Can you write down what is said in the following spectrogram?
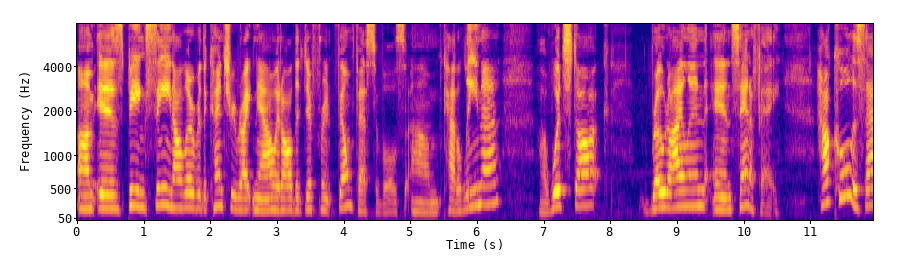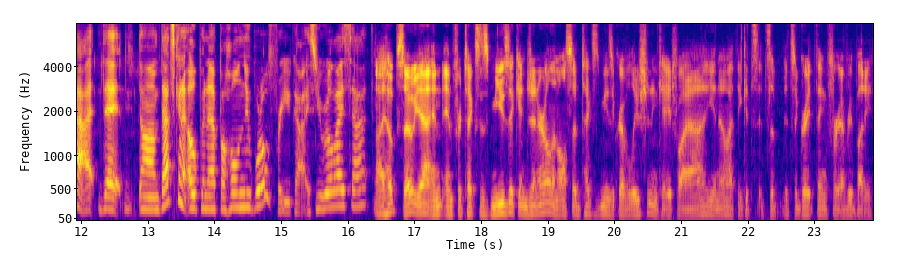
um, is being seen all over the country right now at all the different film festivals um, Catalina, uh, Woodstock. Rhode Island and Santa Fe. How cool is that? That um, that's going to open up a whole new world for you guys. You realize that? I hope so, yeah, and and for Texas music in general, and also Texas Music Revolution and KHYI, you know, I think it's it's a it's a great thing for everybody.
